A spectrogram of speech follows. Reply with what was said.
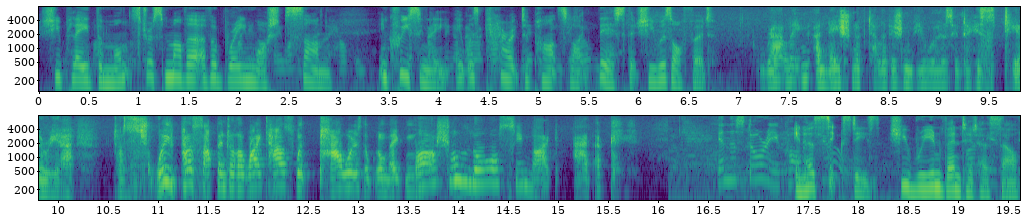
she played the monstrous mother of a brainwashed son. Increasingly, it was character parts like this that she was offered. Rallying a nation of television viewers into hysteria to sweep us up into the White House with powers that will make martial law seem like anarchy. In the story, you call In her Joe. 60s, she reinvented herself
